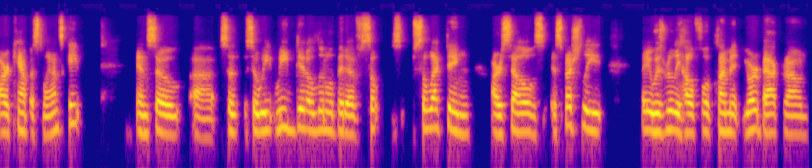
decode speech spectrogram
our campus landscape. And so uh, so so we we did a little bit of so, selecting ourselves especially it was really helpful clement your background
